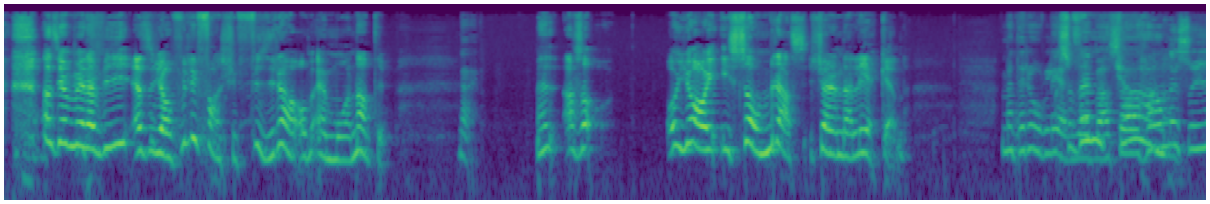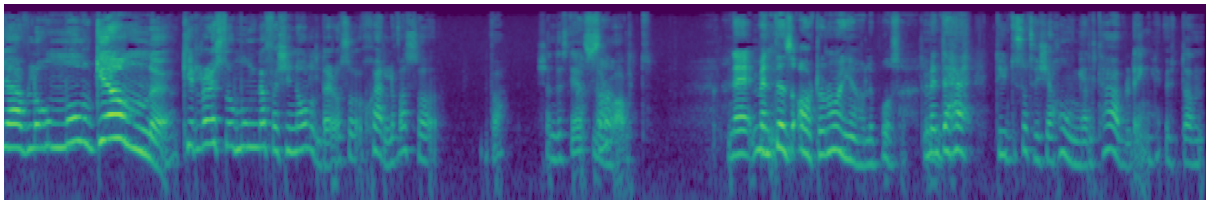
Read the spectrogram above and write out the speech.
Alltså jag menar vi, alltså jag fyller fan 24 om en månad typ. Nej. Men alltså. Och jag i somras kör den där leken. Men det roliga är Alltså, att vem bara, så, kan? han är så jävla omogen. Killar är så mogna för sin ålder och så själva så, va? Kändes det Alltså. normalt? Nej men, Inte ens 18-åringar håller på så här. men det här, det är ju inte så att vi kör hångeltävling utan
